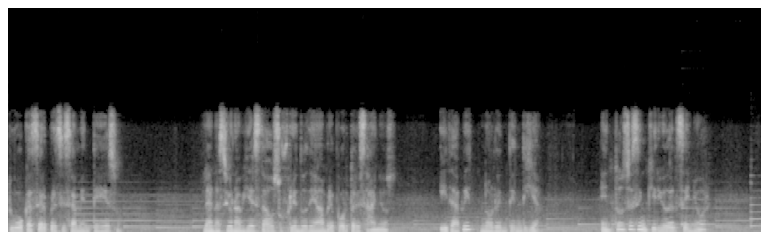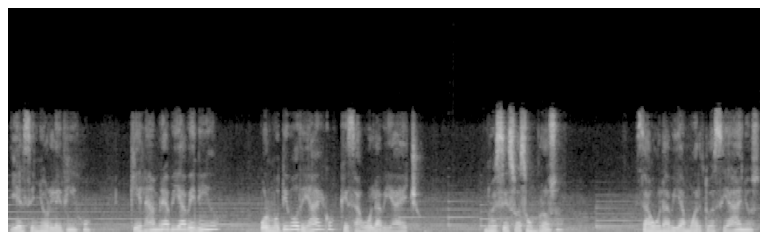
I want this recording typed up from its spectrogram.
tuvo que hacer precisamente eso. La nación había estado sufriendo de hambre por tres años y David no lo entendía. Entonces inquirió del Señor y el Señor le dijo que el hambre había venido por motivo de algo que Saúl había hecho. ¿No es eso asombroso? Saúl había muerto hacía años,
